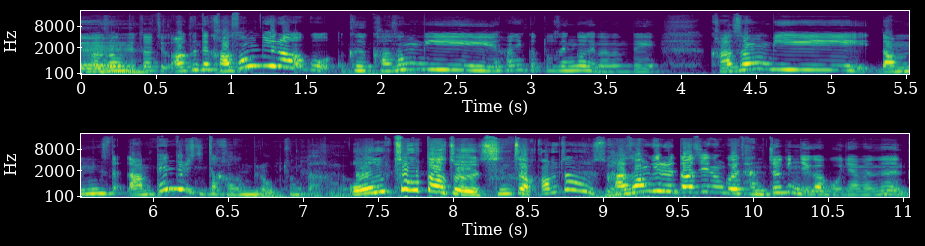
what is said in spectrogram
게. 가성비 따지고 아 근데 가성비라고 그 가성비 하니까 또 생각이 나는데 가성비 남 남편들이 진짜 가성비를 엄청 따져요. 엄청 따져요. 진짜 깜짝 놀랐어요. 가성비를 따지는 거에 단적인 예가 뭐냐면은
